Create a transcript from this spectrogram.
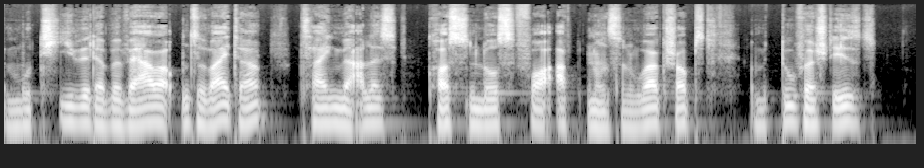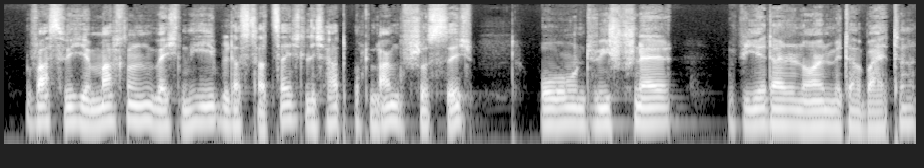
Motive der Bewerber und so weiter, zeigen wir alles kostenlos vorab in unseren Workshops, damit du verstehst, was wir hier machen, welchen Hebel das tatsächlich hat, auch langfristig und wie schnell wir deine neuen Mitarbeiter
